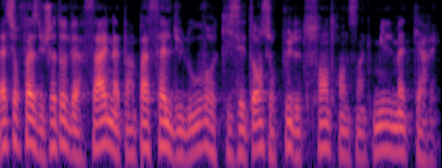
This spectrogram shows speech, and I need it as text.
la surface du château de Versailles n'atteint pas celle du Louvre qui s'étend sur plus de 135 000 mètres carrés.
